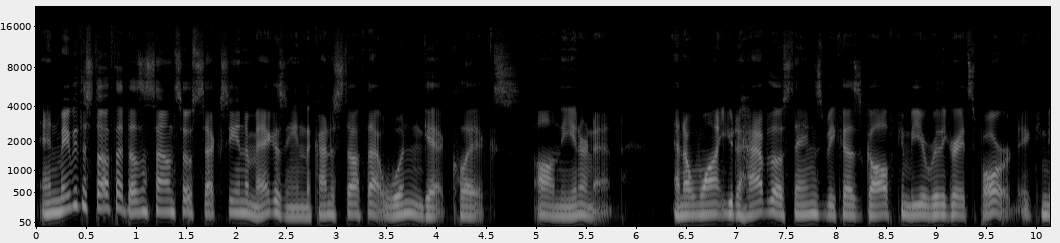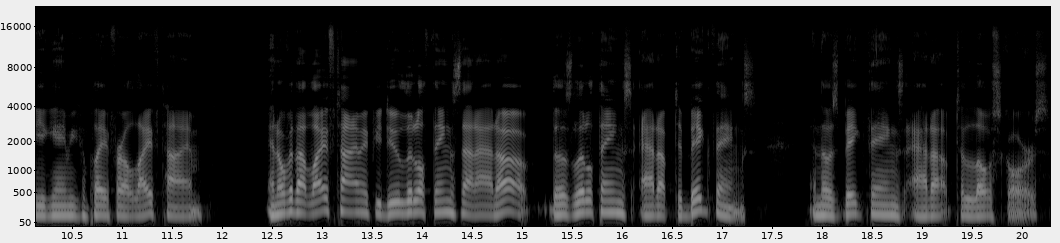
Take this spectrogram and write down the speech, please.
and maybe the stuff that doesn't sound so sexy in a magazine, the kind of stuff that wouldn't get clicks on the internet. And I want you to have those things because golf can be a really great sport. It can be a game you can play for a lifetime. And over that lifetime, if you do little things that add up, those little things add up to big things. And those big things add up to low scores.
